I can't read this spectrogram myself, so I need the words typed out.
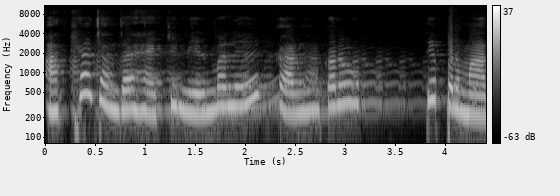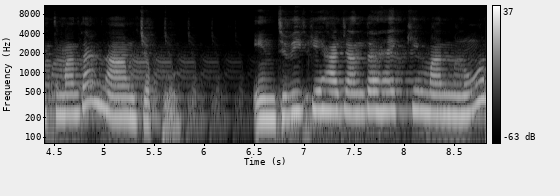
ਆਖਿਆ ਜਾਂਦਾ ਹੈ ਕਿ ਨਿਰਮਲ ਕਰਮ ਕਰੋ ਤੇ ਪ੍ਰਮਾਤਮਾ ਦਾ ਨਾਮ ਜਪੋ। ਇੰਜ ਵੀ ਕਿਹਾ ਜਾਂਦਾ ਹੈ ਕਿ ਮਨ ਨੂੰ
